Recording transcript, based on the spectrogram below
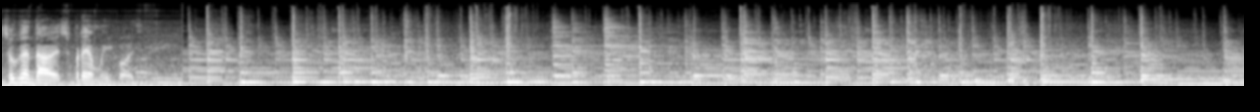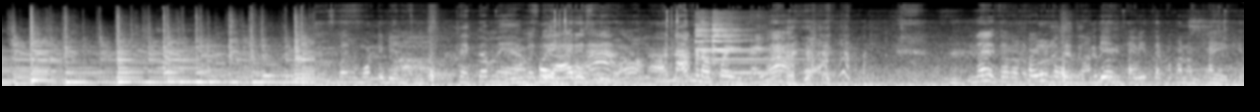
સુગંધ આવે? સ્પ્રે મૂકો છે. તમે આપણા ફઈ થાય. નહીં તમે ફરી બેન થાય તાર પપ્પાનો ભાઈ કે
